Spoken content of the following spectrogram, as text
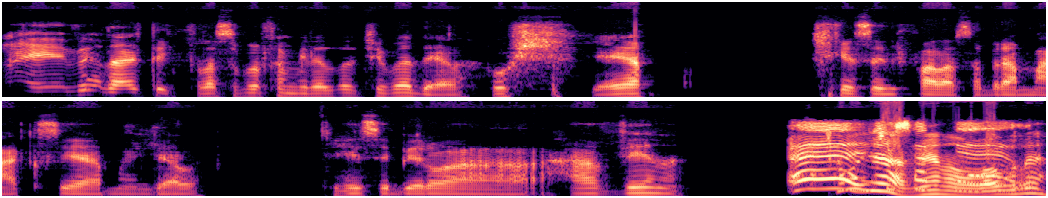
Ah, É verdade, tem que falar sobre a família adotiva dela. Oxe, é esquecendo de falar sobre a Max e a mãe dela, que receberam a Ravena. É, já sabe Ravena logo, né?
